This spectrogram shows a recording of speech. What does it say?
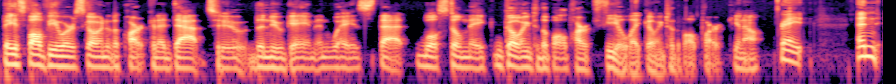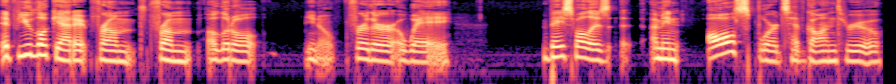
baseball viewers going to the park can adapt to the new game in ways that will still make going to the ballpark feel like going to the ballpark, you know? Right. And if you look at it from from a little, you know, further away, baseball is I mean, all sports have gone through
